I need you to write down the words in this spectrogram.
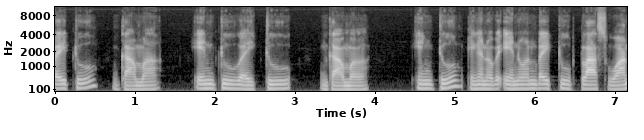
by two gamma n two by two gamma into এখানে হবে n one by two plus one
